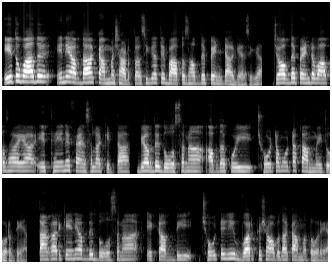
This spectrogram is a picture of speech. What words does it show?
ਇਹ ਤੋਂ ਬਾਅਦ ਇਹਨੇ ਆਪਦਾ ਕੰਮ ਛੱਡਤਾ ਸੀਗਾ ਤੇ ਵਾਪਸ ਆਪਦੇ ਪਿੰਡ ਆ ਗਿਆ ਸੀਗਾ। ਜੋ ਆਪਦੇ ਪਿੰਡ ਵਾਪਸ ਆਇਆ, ਇੱਥੇ ਇਹਨੇ ਫੈਸਲਾ ਕੀਤਾ ਵੀ ਆਪਦੇ ਦੋਸਤ ਨਾਲ ਆਪਦਾ ਕੋਈ ਛੋਟਾ-ਮੋਟਾ ਕੰਮ ਹੀ ਤੋਰਦੇ ਆ। ਤਾਂ ਕਰਕੇ ਇਹਨੇ ਆਪਦੇ ਦੋਸਤ ਨਾਲ ਇੱਕ ਆਪਦੀ ਛੋਟੀ ਜੀ ਵਰਕਸ਼ਾਪ ਦਾ ਕੰਮ ਤੋਰਿਆ।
